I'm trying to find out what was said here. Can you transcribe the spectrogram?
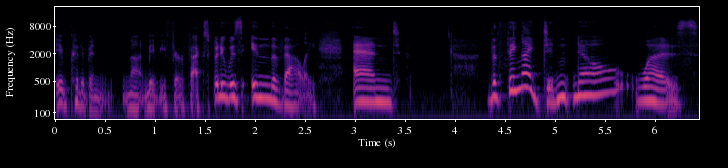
it could have been not maybe Fairfax, but it was in the Valley. And the thing I didn't know was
